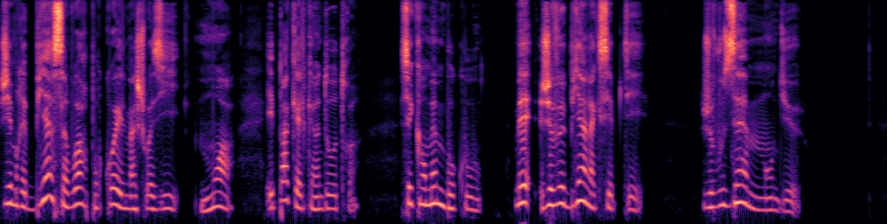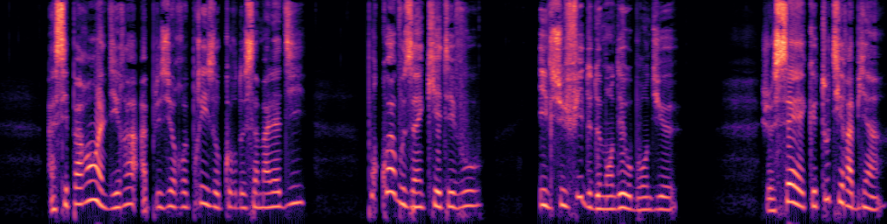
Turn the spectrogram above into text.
J'aimerais bien savoir pourquoi il m'a choisi, moi, et pas quelqu'un d'autre. C'est quand même beaucoup. Mais je veux bien l'accepter. Je vous aime, mon Dieu. À ses parents, elle dira à plusieurs reprises au cours de sa maladie Pourquoi vous inquiétez-vous? Il suffit de demander au bon Dieu. Je sais que tout ira bien,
